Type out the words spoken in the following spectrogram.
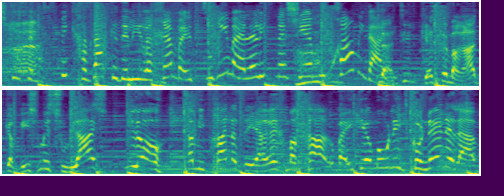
לחש קסם מספיק חזק כדי להילחם ביצורים האלה לפני שיהיה מאוחר מדי. להטיל קסם הרעת גביש משולש? לא! המבחן הזה ייערך מחר, והייתי אמור להתכונן אליו!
